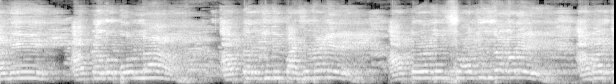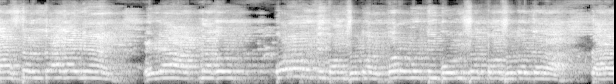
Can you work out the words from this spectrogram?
আমি আপনাকে বললাম, আপনারা যদি পাশে থাকেন, আপনারা যদি সহযোগিতা করেন, আমার কাজটা যদি আগায় নেন এটা আপনাকে পরবর্তী বংশধর, পরবর্তী ভবিষ্যৎ বংশধর যারা, তারা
